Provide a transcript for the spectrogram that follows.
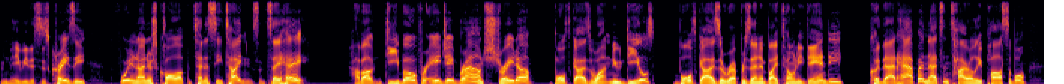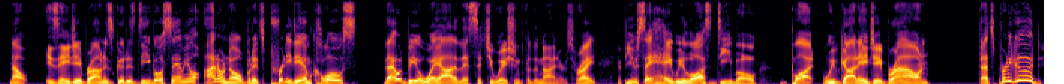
maybe this is crazy, the 49ers call up the Tennessee Titans and say, hey, how about Deebo for A.J. Brown straight up? Both guys want new deals. Both guys are represented by Tony Dandy. Could that happen? That's entirely possible. Now, Is A.J. Brown as good as Deebo Samuel? I don't know, but it's pretty damn close. That would be a way out of this situation for the Niners, right? If you say, hey, we lost Deebo, but we've got A.J. Brown, that's pretty good.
